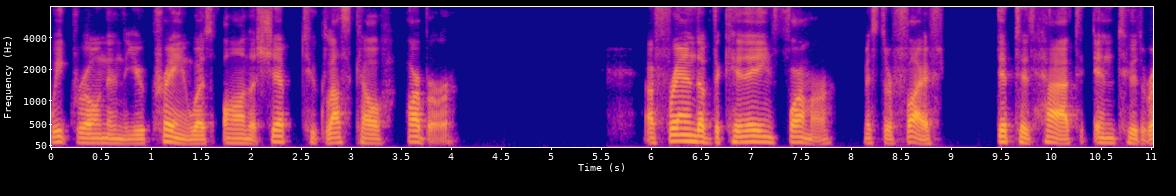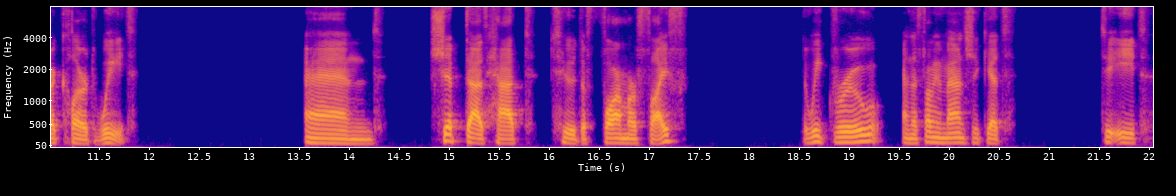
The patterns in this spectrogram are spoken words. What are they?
wheat grown in the Ukraine was on a ship to Glasgow Harbor. A friend of the Canadian farmer, Mr. Fife, dipped his hat into the red colored wheat and shipped that hat to the farmer Fife. The wheat grew, and the family managed to get to eat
